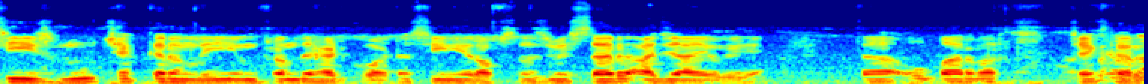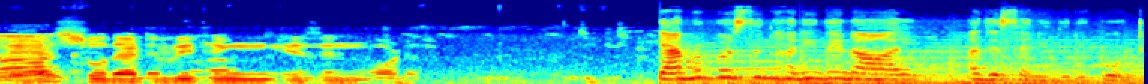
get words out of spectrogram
ਚੀਜ਼ ਨੂੰ ਚੈੱਕ ਕਰਨ ਲਈ ਫਰਮ ਦਾ ਹੈੱਡਕੁਆਰਟਰ ਸੀਨੀਅਰ ਆਫਸਰਸ ਜਿਵੇਂ ਸਰ ਅੱਜ ਆਏ ਹੋਏ ਹੈ, ਤਾਂ ਉਹ ਬਾਰ-ਬਾਰ ਚੈੱਕ ਕਰਦੇ ਹੈ so that everything is in order camera person Honey ਦੇ ਨਾਲ, ਅਜੇ ਸੈਨੀ ਦੀ ਰਿਪੋਰਟ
